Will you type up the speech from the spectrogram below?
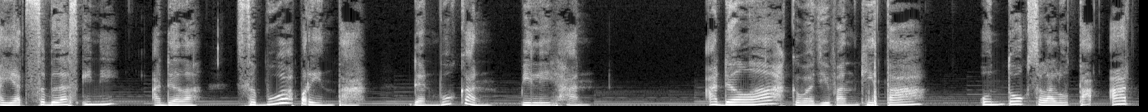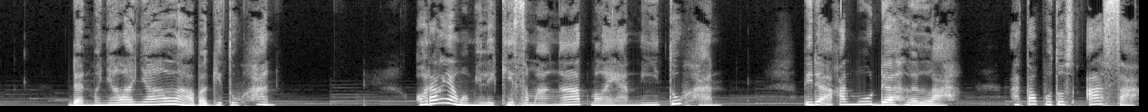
ayat 11 ini adalah sebuah perintah dan bukan pilihan. Adalah kewajiban kita untuk selalu taat dan menyala-nyala bagi Tuhan Orang yang memiliki semangat melayani Tuhan tidak akan mudah lelah atau putus asa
